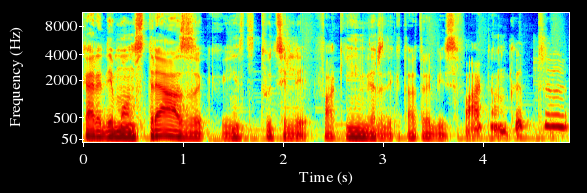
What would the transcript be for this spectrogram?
care demonstrează că instituțiile fac invers decât ar trebui să facă, încât uh,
